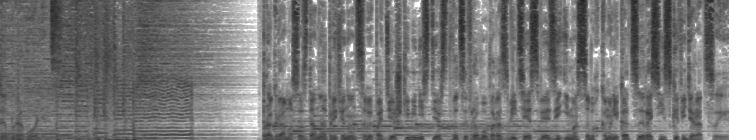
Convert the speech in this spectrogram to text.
Доброволец. Программа создана при финансовой поддержке Министерства цифрового развития, связи и массовых коммуникаций Российской Федерации.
